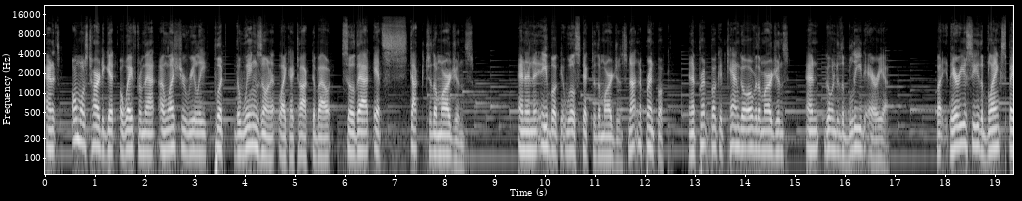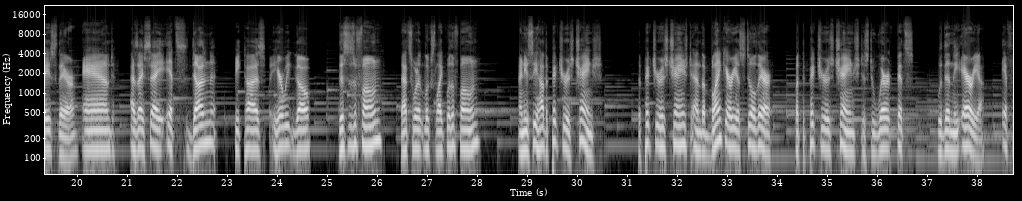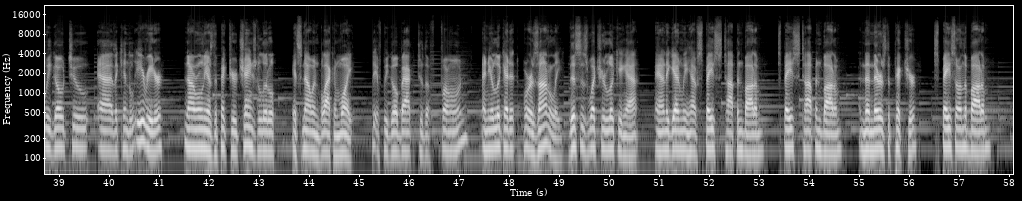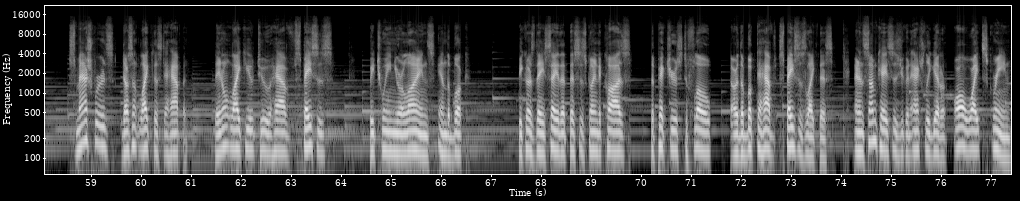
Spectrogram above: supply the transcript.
And it's almost hard to get away from that unless you really put the wings on it, like I talked about, so that it's stuck to the margins. And in an ebook, it will stick to the margins, not in a print book. In a print book, it can go over the margins and go into the bleed area. But there you see the blank space there. And as I say, it's done because here we go. This is a phone. That's what it looks like with a phone. And you see how the picture has changed. The picture has changed and the blank area is still there, but the picture has changed as to where it fits within the area. If we go to uh, the Kindle e reader, not only has the picture changed a little, it's now in black and white. If we go back to the phone and you look at it horizontally, this is what you're looking at. And again, we have space top and bottom, space top and bottom, and then there's the picture, space on the bottom. Smashwords doesn't like this to happen. They don't like you to have spaces between your lines in the book because they say that this is going to cause the pictures to flow or the book to have spaces like this. And in some cases, you can actually get an all white screen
